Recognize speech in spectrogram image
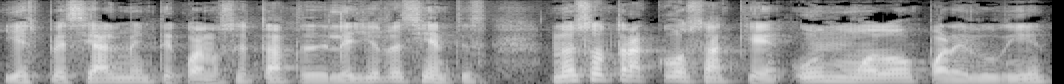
y especialmente cuando se trate de leyes recientes no es otra cosa que un modo para eludir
